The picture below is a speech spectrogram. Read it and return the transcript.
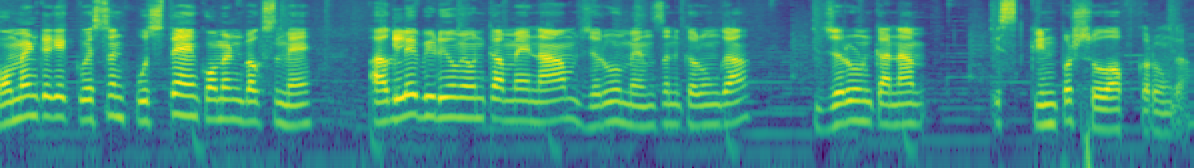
कमेंट करके क्वेश्चन पूछते हैं कमेंट बॉक्स में अगले वीडियो में उनका मैं नाम ज़रूर मेंशन करूँगा। ज़रूर उनका नाम स्क्रीन पर शो ऑफ़ करूँगा।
